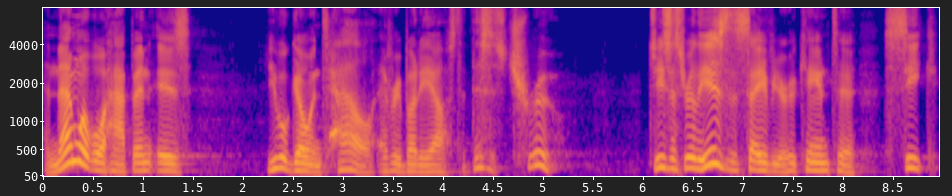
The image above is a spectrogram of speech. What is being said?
And then what will happen is you will go and tell everybody else that this is true. Jesus really is the Savior who came to seek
